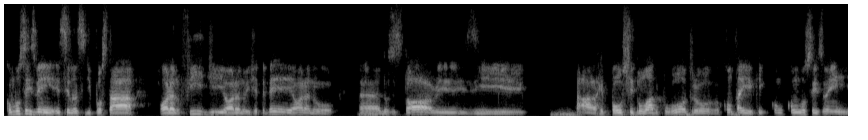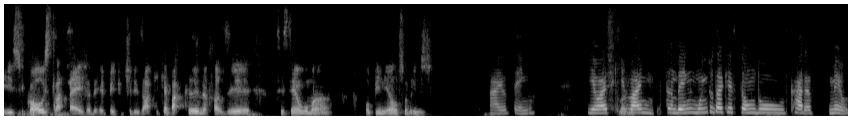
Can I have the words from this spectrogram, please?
como vocês veem esse lance de postar hora no feed, hora no IGTV, hora no, uh, nos stories e tá, repost de um lado para o outro? Conta aí, que, como, como, vocês veem isso e qual estratégia de repente utilizar? O que, que é bacana fazer? Vocês têm alguma opinião sobre isso? Ah, eu tenho. E eu acho que vai também muito da questão do, cara, meu,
